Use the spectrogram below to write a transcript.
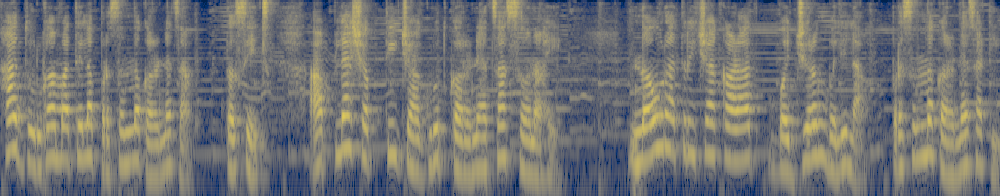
हा दुर्गा मातेला प्रसन्न करण्याचा तसेच आपल्या शक्ती जागृत करण्याचा सण आहे. नवरात्रीच्या काळात बजरंग बलीला प्रसन्न करण्यासाठी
